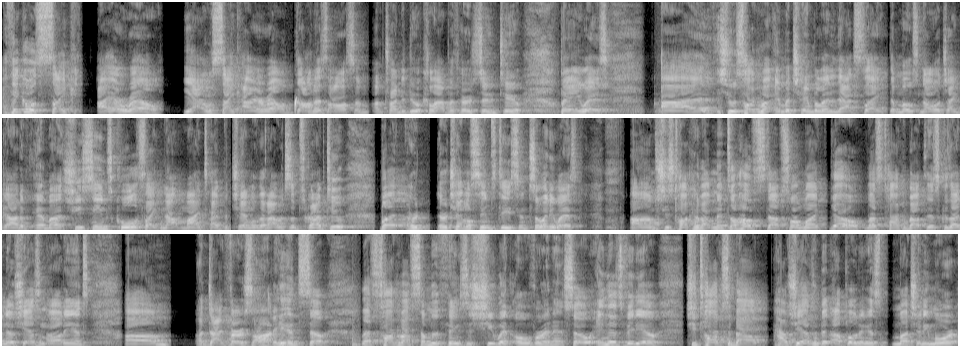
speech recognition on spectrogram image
I think it was Psych IRL. Yeah, it was Psych IRL. Donna's awesome. I'm trying to do a collab with her soon too. But anyways, uh, she was talking about Emma Chamberlain, that's like the most knowledge I got of Emma. She seems cool, it's like not my type of channel that I would subscribe to, but her, her channel seems decent. So anyways, um, she's talking about mental health stuff, so I'm like, yo, let's talk about this, because I know she has an audience. Um, a diverse audience. So let's talk about some of the things that she went over in it. So in this video, she talks about how she hasn't been uploading as much anymore.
